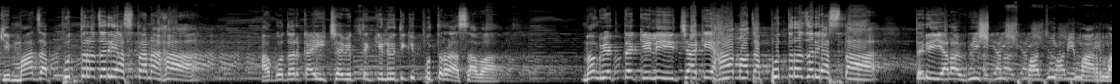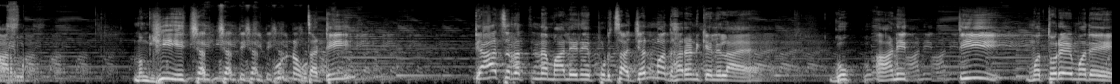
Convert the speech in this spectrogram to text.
की माझा पुत्र जरी असताना हा अगोदर काही इच्छा व्यक्त केली होती की पुत्र असावा. मग व्यक्त केली इच्छा की हा माझा पुत्र जरी असता तरी याला विष विष पाजून मी मारला मग ही इच्छा इच्छा तिची पूर्ण त्याच रत्नमालेने पुढचा जन्म धारण केलेला आहे. गु आणि ती मथुरेमध्ये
